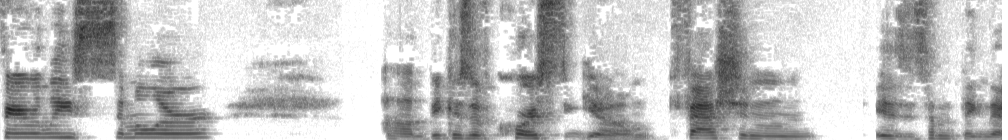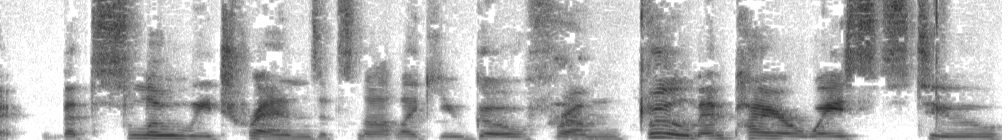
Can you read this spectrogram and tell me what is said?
fairly similar. Um, because of course, you know, fashion is something that that slowly trends. It's not like you go from boom empire waists to,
